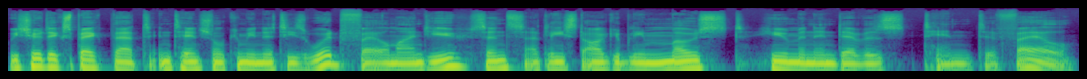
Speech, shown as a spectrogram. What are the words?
We should expect that intentional communities would fail, mind you, since at least arguably most human endeavors tend to fail.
